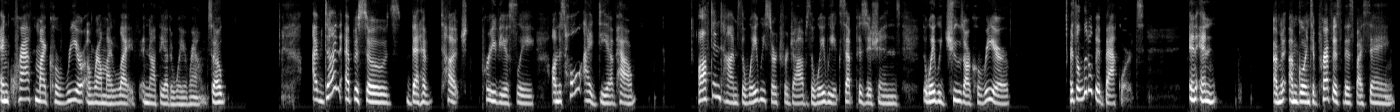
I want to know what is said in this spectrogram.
and craft my career around my life and not the other way around. So I've done episodes that have touched previously on this whole idea of how oftentimes the way we search for jobs, the way we accept positions, the way we choose our career is a little bit backwards. And and I'm, I'm going to preface this by saying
